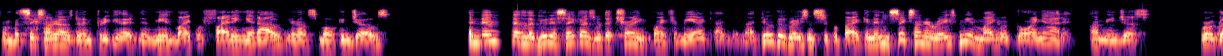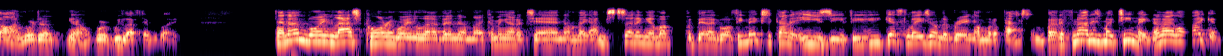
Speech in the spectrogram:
but 600 I was doing pretty good, and me and Mike were fighting it out, you know, smoking Joes. And then the Laguna Seca was the turning point for me. I, I, I do a good race in superbike, and in the 600 race, me and Mike were going at it. I mean, just we're gone. We're the you know we're, we left everybody. And I'm going last corner, going 11. I'm like coming out of 10. I'm like, I'm setting him up a bit. I go, if he makes it kind of easy, if he, gets lazy on the brake, I'm going to pass him. But if not, he's my teammate and I like him.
